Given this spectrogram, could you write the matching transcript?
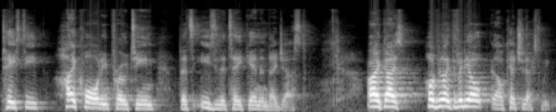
tasty, high-quality protein that's easy to take in and digest. All right, guys, hope you liked the video, and I'll catch you next week.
